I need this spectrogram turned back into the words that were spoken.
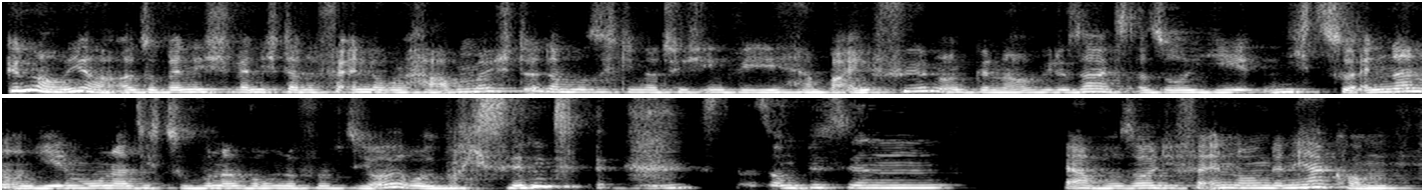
Genau, ja. Also wenn ich, wenn ich da eine Veränderung haben möchte, dann muss ich die natürlich irgendwie herbeiführen und genau wie du sagst, also je, nichts zu ändern und jeden Monat sich zu wundern, warum nur 50 Euro übrig sind, mhm. ist so ein bisschen, ja, wo soll die Veränderung denn herkommen?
